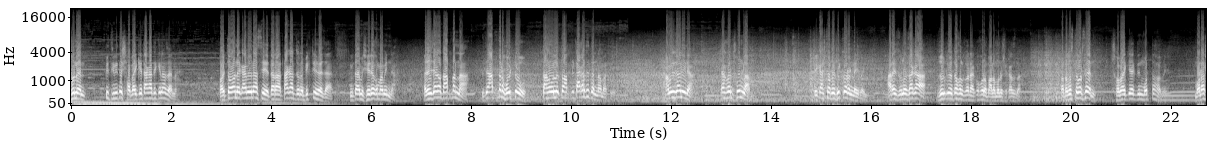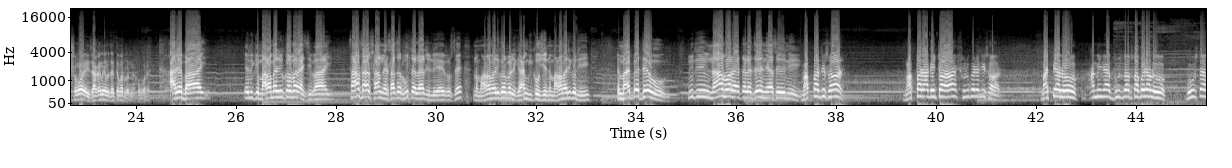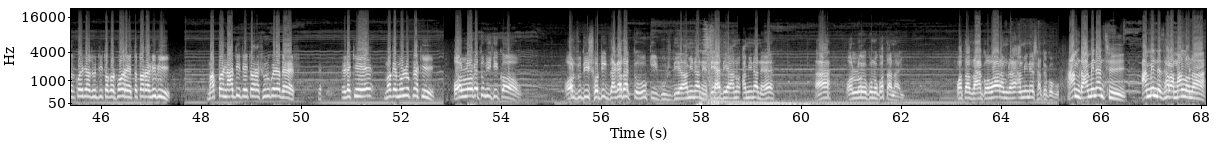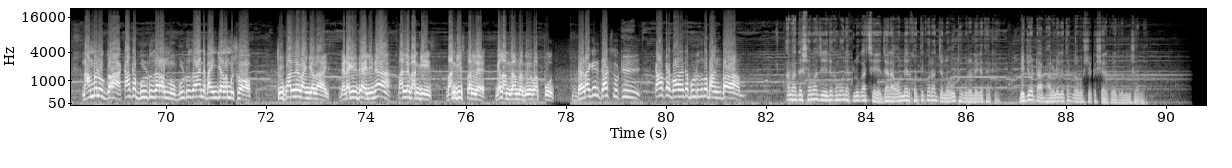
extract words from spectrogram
শোনেন, পৃথিবীতে সবাইকে টাকা দিয়ে কেনা যায় না। হয়তো অনেক আমিন আছে তারা টাকার জন্য বিক্রি হয়ে যায়, কিন্তু আমি সেরকম আমিন না। আর এই জায়গা তো আপনার না। যদি আপনার হইতো, তাহলে তো আপনি টাকা দিতেন না আমাকে। আমি জানি না। এখন শুনলাম, এই কাজটা আপনি ঠিক করেন নাই ভাই। আরেকজনের জায়গা জোর করে দখল করা কখনো ভালো মানুষের কাজ না। কথা বুঝতে পারছেন? সবাইকে একদিন মরতে হবে। মরার সময় এই জায়গা নিয়ে যেতে পারবেন না খবরে। আরে ভাই এনে কি মারামারি করবার আইছি ভাই। চাচার সামনে চাচার ভূতে লাড়ি লই আই পড়ছে। না মারামারি করবার লিখে আমি কি কইছি না মারামারি করি? এ মাইপে দেউন যদি না ভরে তাহলে যে নিয়ে আসে নি মাপ্পার দি সর মাপ্পার আগেই তো শুরু করে দি সর মাপিয়া লোক আমি না বুঝ ব্যবস্থা কইরা লোক। ব্যবস্থা কইরা যদি তখন পরে তো তোরা নিবি। মাপ্পা না দিতে তোরা শুরু করে দেস। এটা কি মগের মুল্লুক নাকি? ওর লগে তুমি কি কও? ওর যদি সঠিক জায়গা থাকতো কি ঘুষ দিয়ে আমি না নে টেহা দিয়ে আনো আমি না নে হ্যাঁ ওর কোনো কথা নাই। কথা যা কবার আমরা আমিনের সাথে কব। আমরা আমিন আনছি। আমিন যারা মানলো না না মানুক গা কালকে বুলডুজার আনমু বুলডুজার আইনে ভাঙ্গি গেলাম সব। তুই পারলে ভাঙ্গেলাই বেটাগিরি দিয়ে আইলি না? পারলে ভাঙ্গিস। ভাঙ্গিস পারলে। গেলাম গা আমরা দুই বাপুত বেড়াগিরি দেখছ কি? কালকে ঘরে এটা বুলডুজার ভাঙবাম। আমাদের সমাজে এরকম অনেক লোক আছে যারা অন্যের ক্ষতি করার জন্য উঠে পড়ে লেগে থাকে। ভিডিওটা ভালো লেগে থাকলে অবশ্যই একটা শেয়ার করে দেবেন ইনশাল্লাহ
